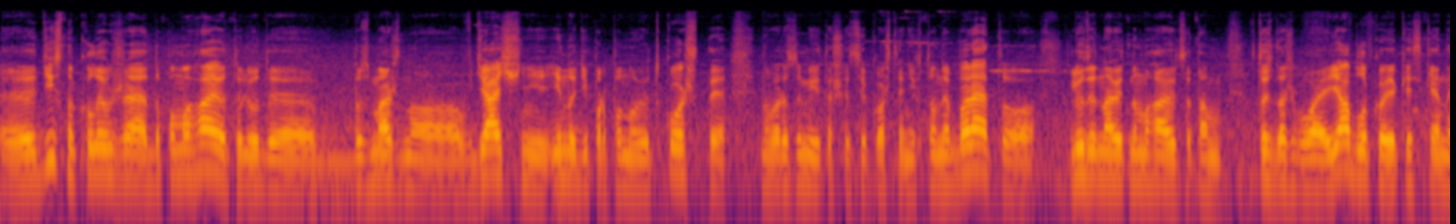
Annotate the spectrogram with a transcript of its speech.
Е, Дійсно, коли вже допомагаю, то люди безмежно вдячні, іноді пропонують кошти. Ну ви розумієте, що ці кошти ніхто не бере, то люди навіть намагаються там, хтось навіть буває яблуко якесь кине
